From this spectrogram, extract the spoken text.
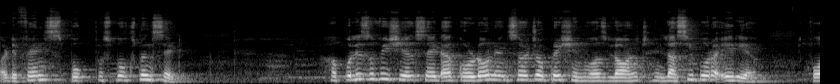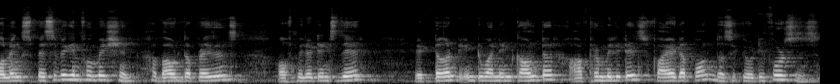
a defense spokesman said. A police official said a cordon and search operation was launched in Lasipora area following specific information about the presence of militants there. It turned into an encounter after militants fired upon the security forces.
